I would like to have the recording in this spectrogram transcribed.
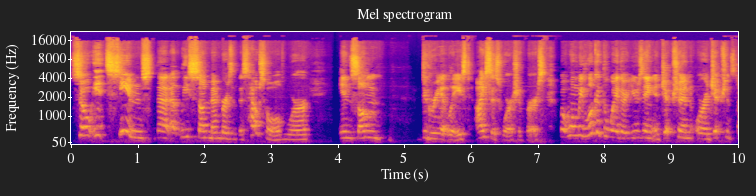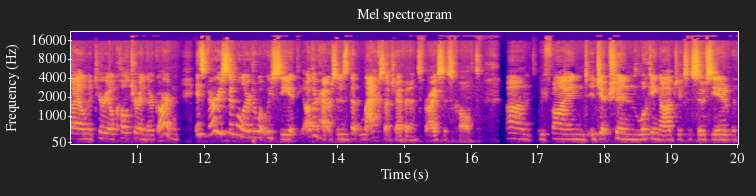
So it seems that at least some members of this household were, in some degree at least, Isis worshippers. But when we look at the way they're using Egyptian or Egyptian style material culture in their garden, it's very similar to what we see at the other houses that lack such evidence for Isis cult. Um, we find Egyptian looking objects associated with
